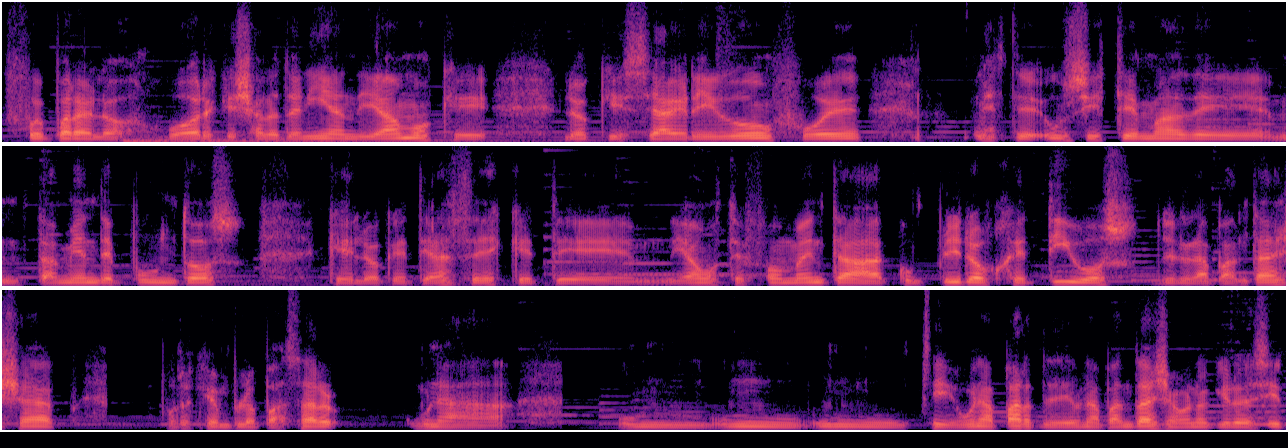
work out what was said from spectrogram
fue para los jugadores que ya lo tenían, digamos, que lo que se agregó fue este, un sistema de también de puntos que lo que te hace es que te, digamos, te fomenta a cumplir objetivos de la pantalla, por ejemplo, pasar una, una parte de una pantalla, bueno, quiero decir,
